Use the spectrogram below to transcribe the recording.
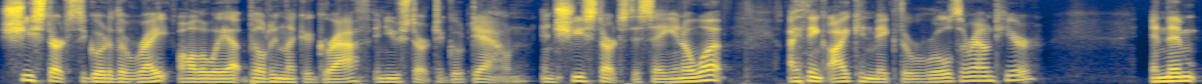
She starts to go to the right all the way up, building like a graph, and you start to go down. And she starts to say, you know what? I think I can make the rules around here. And then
